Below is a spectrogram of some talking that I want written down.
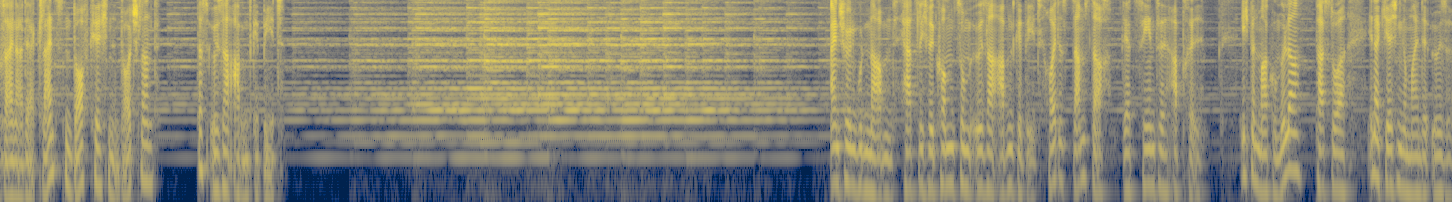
Aus einer der kleinsten Dorfkirchen in Deutschland, das Öser Abendgebet. Einen schönen guten Abend. Herzlich willkommen zum Öser Abendgebet. Heute ist Samstag, der 10. April. Ich bin Marco Müller, Pastor in der Kirchengemeinde Öse.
